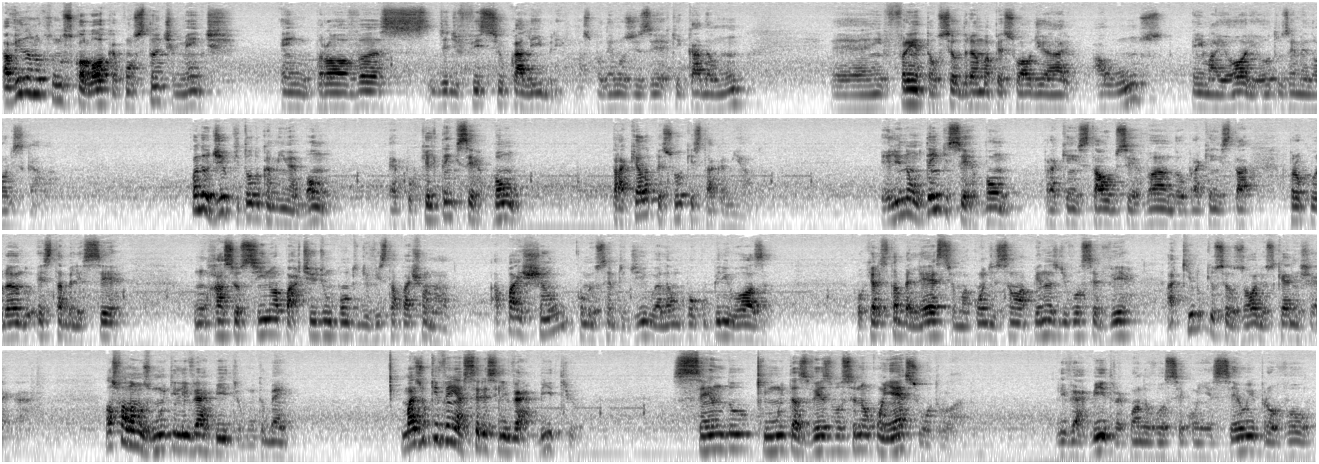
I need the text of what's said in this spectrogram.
A vida nos coloca constantemente em provas de difícil calibre. Nós podemos dizer que cada um é, enfrenta o seu drama pessoal diário, alguns em maior e outros em menor escala. Quando eu digo que todo caminho é bom, é porque ele tem que ser bom para aquela pessoa que está caminhando. Ele não tem que ser bom para quem está observando ou para quem está procurando estabelecer um raciocínio a partir de um ponto de vista apaixonado. A paixão, como eu sempre digo, ela é um pouco perigosa, porque ela estabelece uma condição apenas de você ver aquilo que os seus olhos querem enxergar. Nós falamos muito em livre-arbítrio, muito bem. Mas o que vem a ser esse livre-arbítrio, sendo que muitas vezes você não conhece o outro lado? Livre-arbítrio é quando você conheceu e provou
